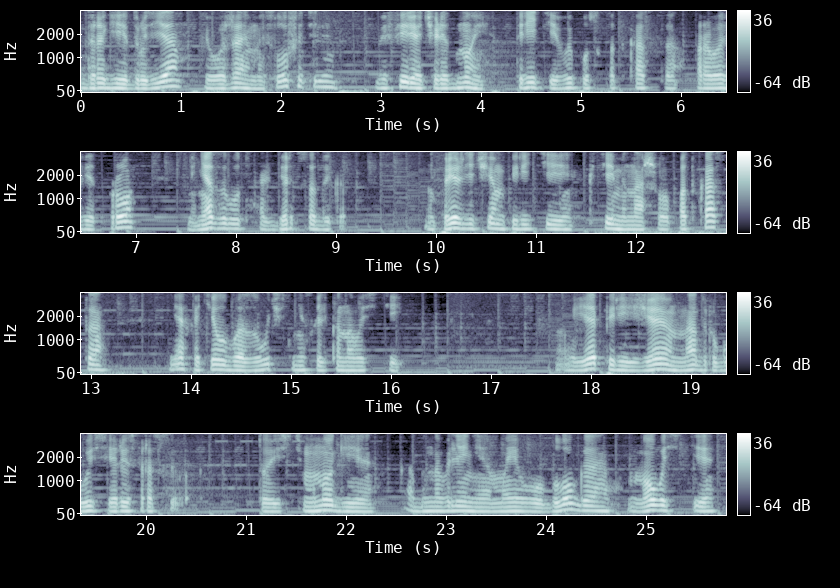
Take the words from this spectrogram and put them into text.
дорогие друзья и уважаемые слушатели. В эфире очередной третий выпуск подкаста «Правовед Про». Меня зовут Альберт Садыков. Но прежде чем перейти к теме нашего подкаста, я хотел бы озвучить несколько новостей. Я переезжаю на другой сервис рассылок. То есть многие обновления моего блога, новости –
